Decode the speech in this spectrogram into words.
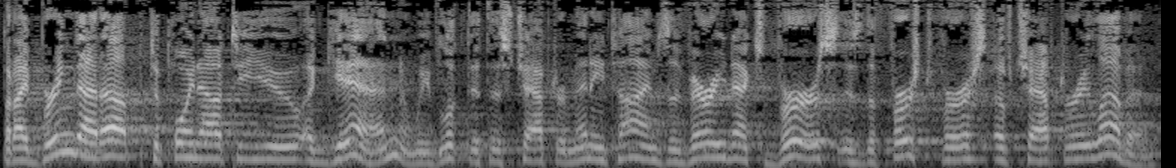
But I bring that up to point out to you again, and we've looked at this chapter many times, the very next verse is the first verse of chapter 11,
